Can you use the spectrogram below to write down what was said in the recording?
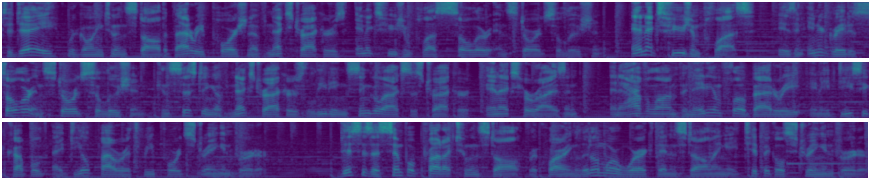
Today, we're going to install the battery portion of Nextracker's NX Fusion Plus solar and storage solution. NX Fusion Plus is an integrated solar and storage solution consisting of Nextracker's leading single-axis tracker, NX Horizon, an Avalon vanadium flow battery, and a DC-coupled ideal power 3-port string inverter. This is a simple product to install, requiring little more work than installing a typical string inverter.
